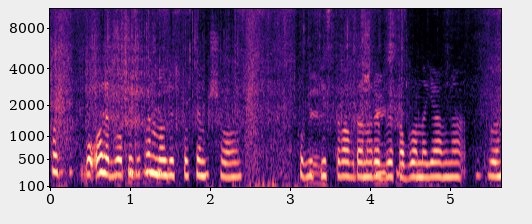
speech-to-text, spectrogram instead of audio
Хоч бо огляд було позаконено зв'язку з тим, що Куб'юті ставав дану рибу, яка була наявна в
